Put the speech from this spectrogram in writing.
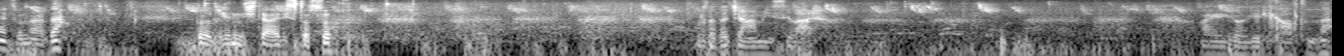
Evet bunlar da bölgenin işte Aristosu. Burada da camisi var. Ay gölgelik altında.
